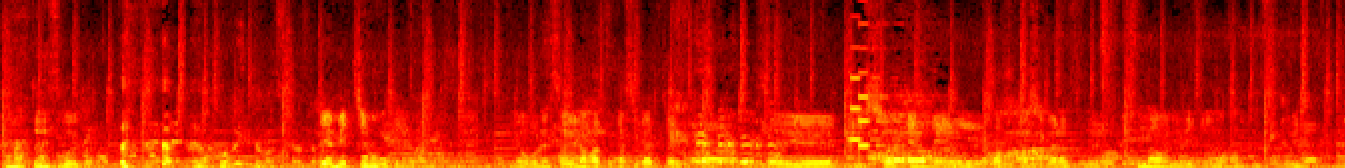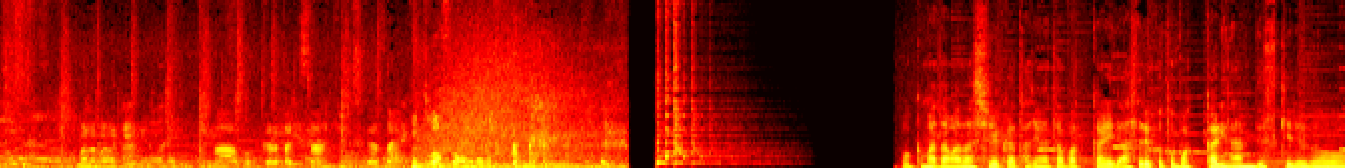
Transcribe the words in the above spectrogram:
本当にすごいと思う。褒めてますかいやめっちゃ褒めてるよい。や俺そういうの恥ずかしがっちゃうからそういう一生懸命に恥ずかしがらず素直にできるの本当にすごいなって。学ばなきゃいけない。まあ僕からたくさん気にしてください。ぶっ飛ばすわんだね僕まだまだ就活始めたばっかりで焦ることばっかりなんですけれど、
